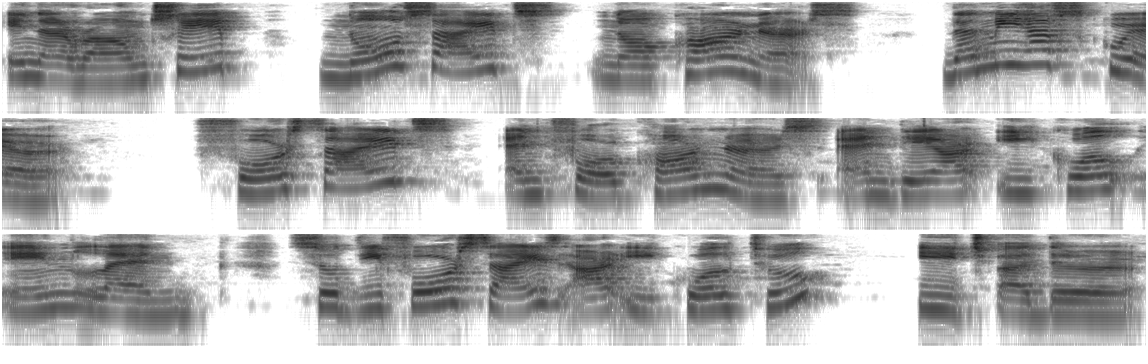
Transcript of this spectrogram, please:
in a round shape, no sides, no corners. Then we have square, four sides and four corners and they are equal in length. So the four sides are equal to each other.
